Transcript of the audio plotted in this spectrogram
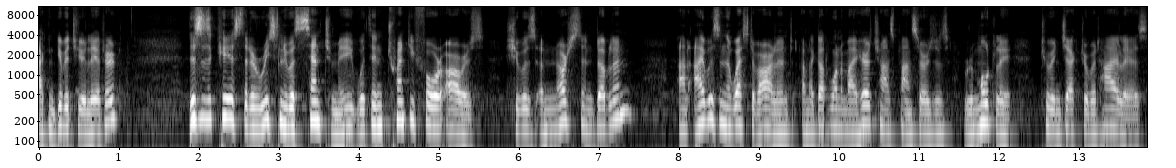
I can give it to you later. This is a case that recently was sent to me within 24 hours. She was a nurse in Dublin, and I was in the west of Ireland, and I got one of my hair transplant surgeons remotely to inject her with Hyalase.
